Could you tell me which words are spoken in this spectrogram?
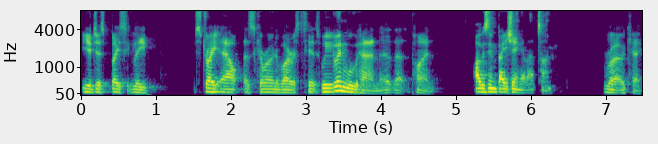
you're just basically straight out as coronavirus hits. Were you in Wuhan at that point? I was in Beijing at that time. Right. Okay.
